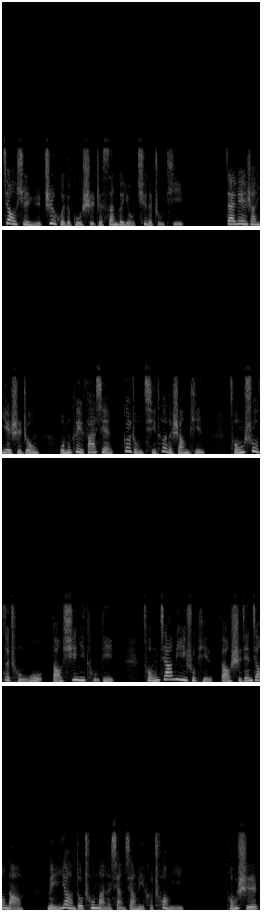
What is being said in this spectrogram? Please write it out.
教训与智慧的故事这三个有趣的主题。在链上夜市中，我们可以发现各种奇特的商品，从数字宠物到虚拟土地，从加密艺术品到时间胶囊，每一样都充满了想象力和创意。同时，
